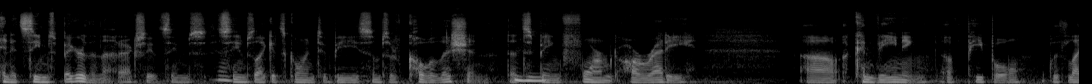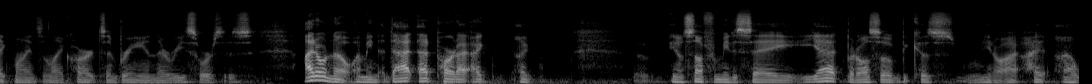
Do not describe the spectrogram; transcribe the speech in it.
and it seems bigger than that. Actually, it seems it seems like it's going to be some sort of coalition that's being formed already, uh, a convening of people with like minds and like hearts, and bringing in their resources. I don't know. I mean that that part I. I, I you know, it's not for me to say yet, but also because you know I, I, I,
